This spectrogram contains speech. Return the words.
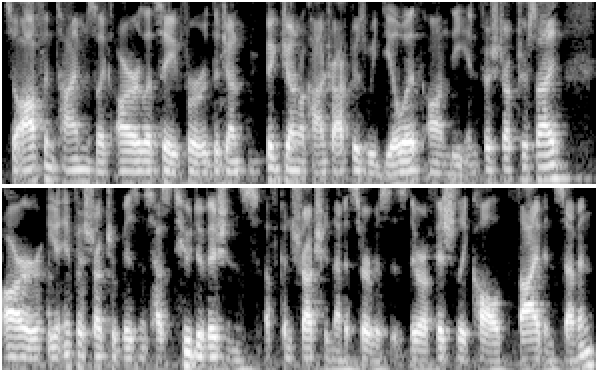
So oftentimes, like our, let's say for the gen- big general contractors we deal with on the infrastructure side, our infrastructure business has two divisions of construction that it services. They're officially called five and seven.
